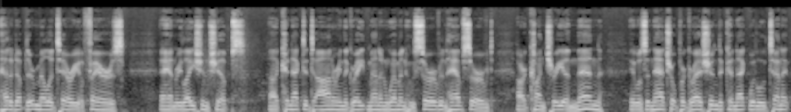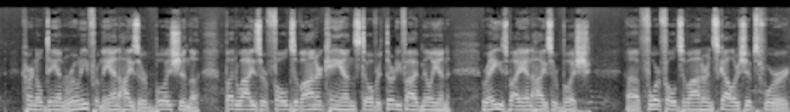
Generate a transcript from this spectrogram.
headed up their military affairs and relationships uh, connected to honoring the great men and women who served and have served our country. And then it was a natural progression to connect with Lieutenant Colonel Dan Rooney from the Anheuser-Busch and the Budweiser Folds of Honor cans to over 35 million raised by Anheuser-Busch. Uh, four Folds of Honor and scholarships for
